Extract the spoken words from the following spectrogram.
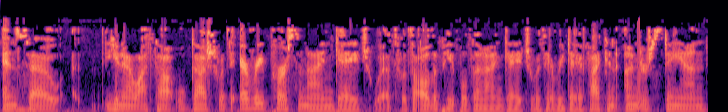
And so, you know, I thought, well, gosh, with every person I engage with, with all the people that I engage with every day, if I can understand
